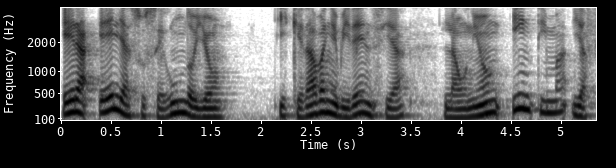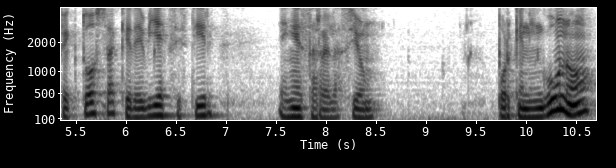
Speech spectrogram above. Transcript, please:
era ella su segundo yo, y quedaba en evidencia la unión íntima y afectuosa que debía existir en esa relación. Porque ninguno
